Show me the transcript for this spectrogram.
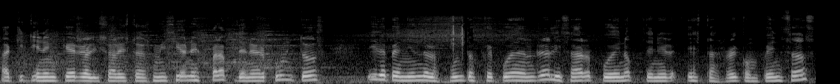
Aquí tienen que realizar estas misiones para obtener puntos. Y dependiendo de los puntos que puedan realizar pueden obtener estas recompensas.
